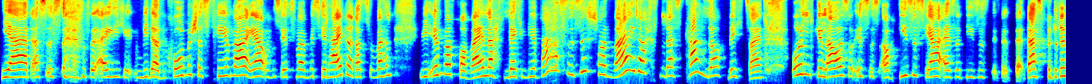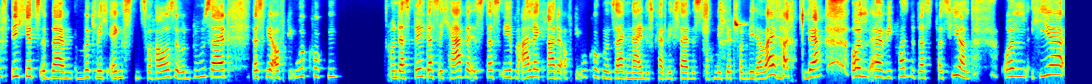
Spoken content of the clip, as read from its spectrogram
Ja, das ist eigentlich wieder ein komisches Thema, ja, um es jetzt mal ein bisschen heiterer zu machen. Wie immer vor Weihnachten denken wir, was, es ist schon Weihnachten, das kann doch nicht sein. Und genauso ist es auch dieses Jahr. Also dieses, das betrifft dich jetzt in deinem wirklich engsten Zuhause und du sein, dass wir auf die Uhr gucken und das Bild, das ich habe, ist, dass eben alle gerade auf die Uhr gucken und sagen, nein, das kann nicht sein, das ist doch nicht jetzt schon wieder Weihnachten, ja. Und äh, wie konnte das passieren? Und hier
